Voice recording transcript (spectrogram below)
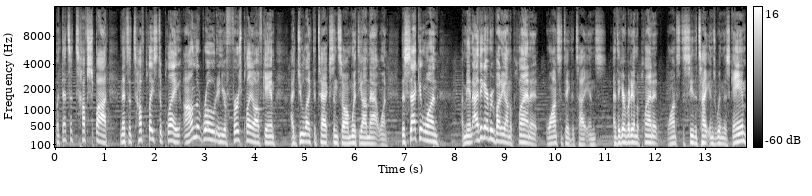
but that's a tough spot, and that's a tough place to play on the road in your first playoff game. I do like the Texans, so I'm with you on that one. The second one, I mean, I think everybody on the planet wants to take the Titans. I think everybody on the planet wants to see the Titans win this game.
